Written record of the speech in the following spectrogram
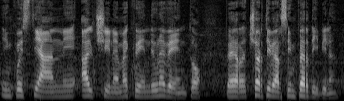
in questi anni al cinema e quindi un evento per certi versi imperdibile.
